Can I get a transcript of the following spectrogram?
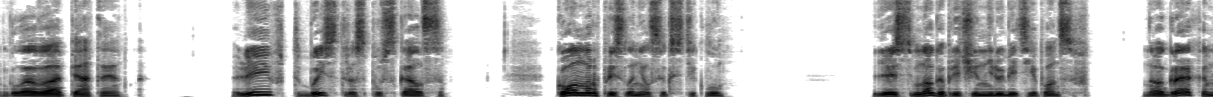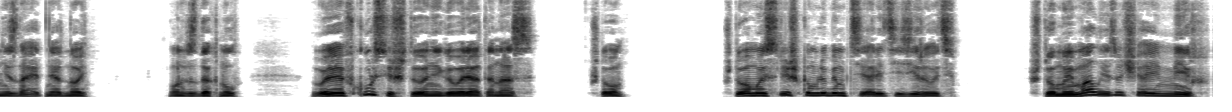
Глава пятая. Лифт быстро спускался. Коннор прислонился к стеклу. Есть много причин не любить японцев, но Грэхэм не знает ни одной. Он вздохнул. — Вы в курсе, что они говорят о нас? — Что? — Что мы слишком любим теоретизировать, что мы мало изучаем мир,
